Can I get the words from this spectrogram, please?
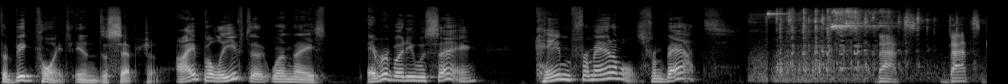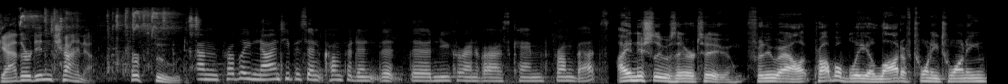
The big point in deception. I believed that when they everybody was saying came from animals, from bats. Bats. Bats gathered in China for food. I'm probably 90% confident that the new coronavirus came from bats. I initially was there too. Throughout probably a lot of 2020,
